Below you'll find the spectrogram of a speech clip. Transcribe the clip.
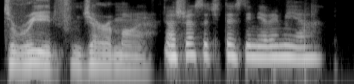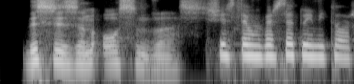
to read from Jeremiah. aș vrea să citesc din Ieremia This is an awesome verse. și este un verset uimitor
